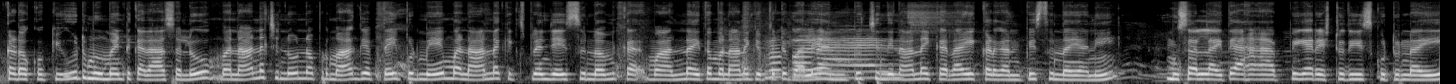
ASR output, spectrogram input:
ఇక్కడ ఒక క్యూట్ మూమెంట్ కదా అసలు. మా నాన్న చిన్న ఉన్నప్పుడు మాకు చెప్తే ఇప్పుడు మేము మా నాన్నకి ఎక్స్ప్లెయిన్ చేస్తున్నాం మా అన్న అయితే మా నాన్నకి చెప్తుంటే భలే అనిపించింది నాన్న ఇక్కడ ఇక్కడ కనిపిస్తున్నాయి అని. ముసళ్ళు అయితే హ్యాపీగా రెస్ట్ తీసుకుంటున్నాయి.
